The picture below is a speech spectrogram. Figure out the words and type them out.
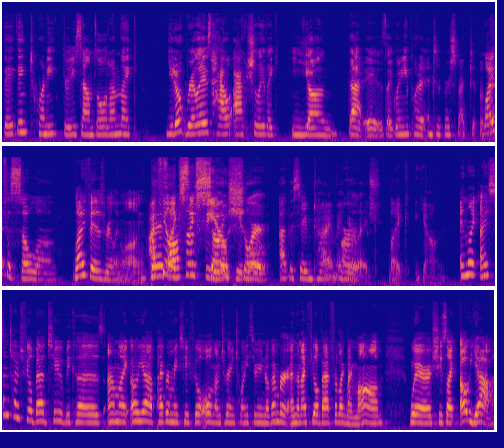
they think 23 sounds old. I'm like you don't realize how actually like young that is like when you put it into perspective. a Life bit. is so long. Life is really long. But I it's feel like also 60 so short at the same time. I feel like like young. And like I sometimes feel bad too because I'm like, oh yeah, Piper makes me feel old and I'm turning 23 in November and then I feel bad for like my mom where she's like, "Oh yeah,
